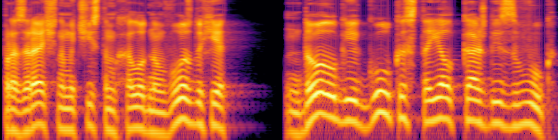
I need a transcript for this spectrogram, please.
В прозрачном и чистом холодном воздухе долго и гулко стоял каждый звук.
